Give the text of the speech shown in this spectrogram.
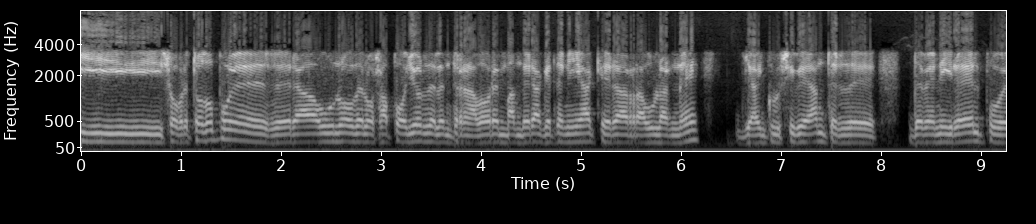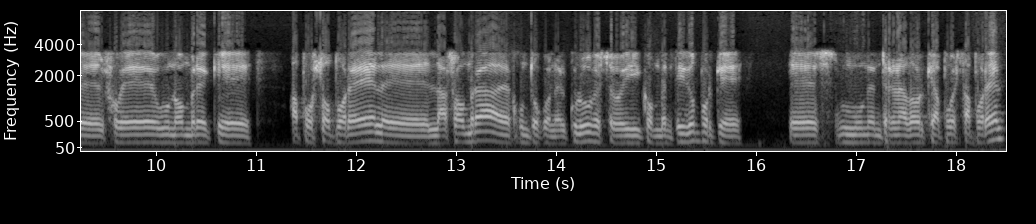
y sobre todo pues era uno de los apoyos del entrenador en bandera que tenía que era Raúl Arné ya inclusive antes de, venir él pues fue un hombre que apostó por él eh, la sombra eh, junto con el club. Estoy convencido porque es un entrenador que apuesta por él.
